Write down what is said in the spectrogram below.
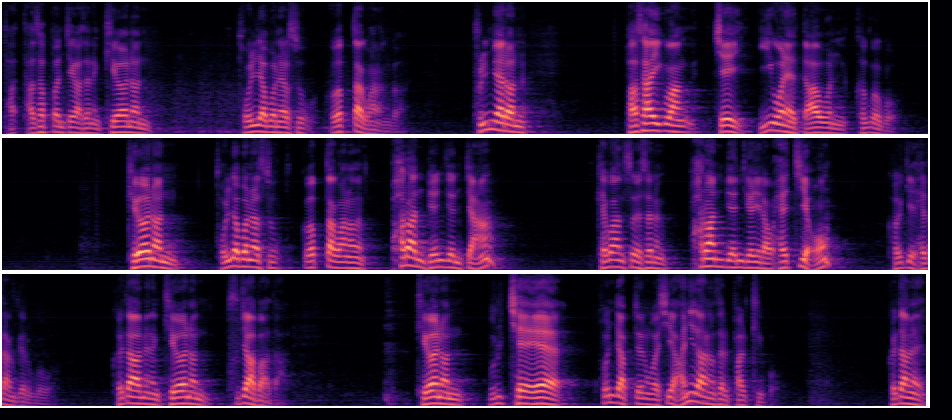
다, 섯 번째 가서는 견은 돌려보낼 수 없다고 하는 거. 불멸은 바사이광 제2원에 나온 그거고 견은 돌려보낼 수 없다고 하는 팔환 변견장 개관서에서는 팔환 변견이라고 했지요. 거기에 해당되고 그 다음에는 견은 부자바다. 견은 물체에 혼잡되는 것이 아니라는 것을 밝히고 그 다음에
